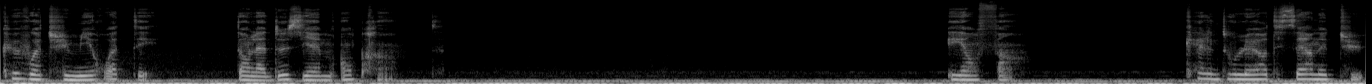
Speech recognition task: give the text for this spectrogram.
Que vois-tu miroiter dans la deuxième empreinte? Et enfin, quelle douleur discernes-tu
